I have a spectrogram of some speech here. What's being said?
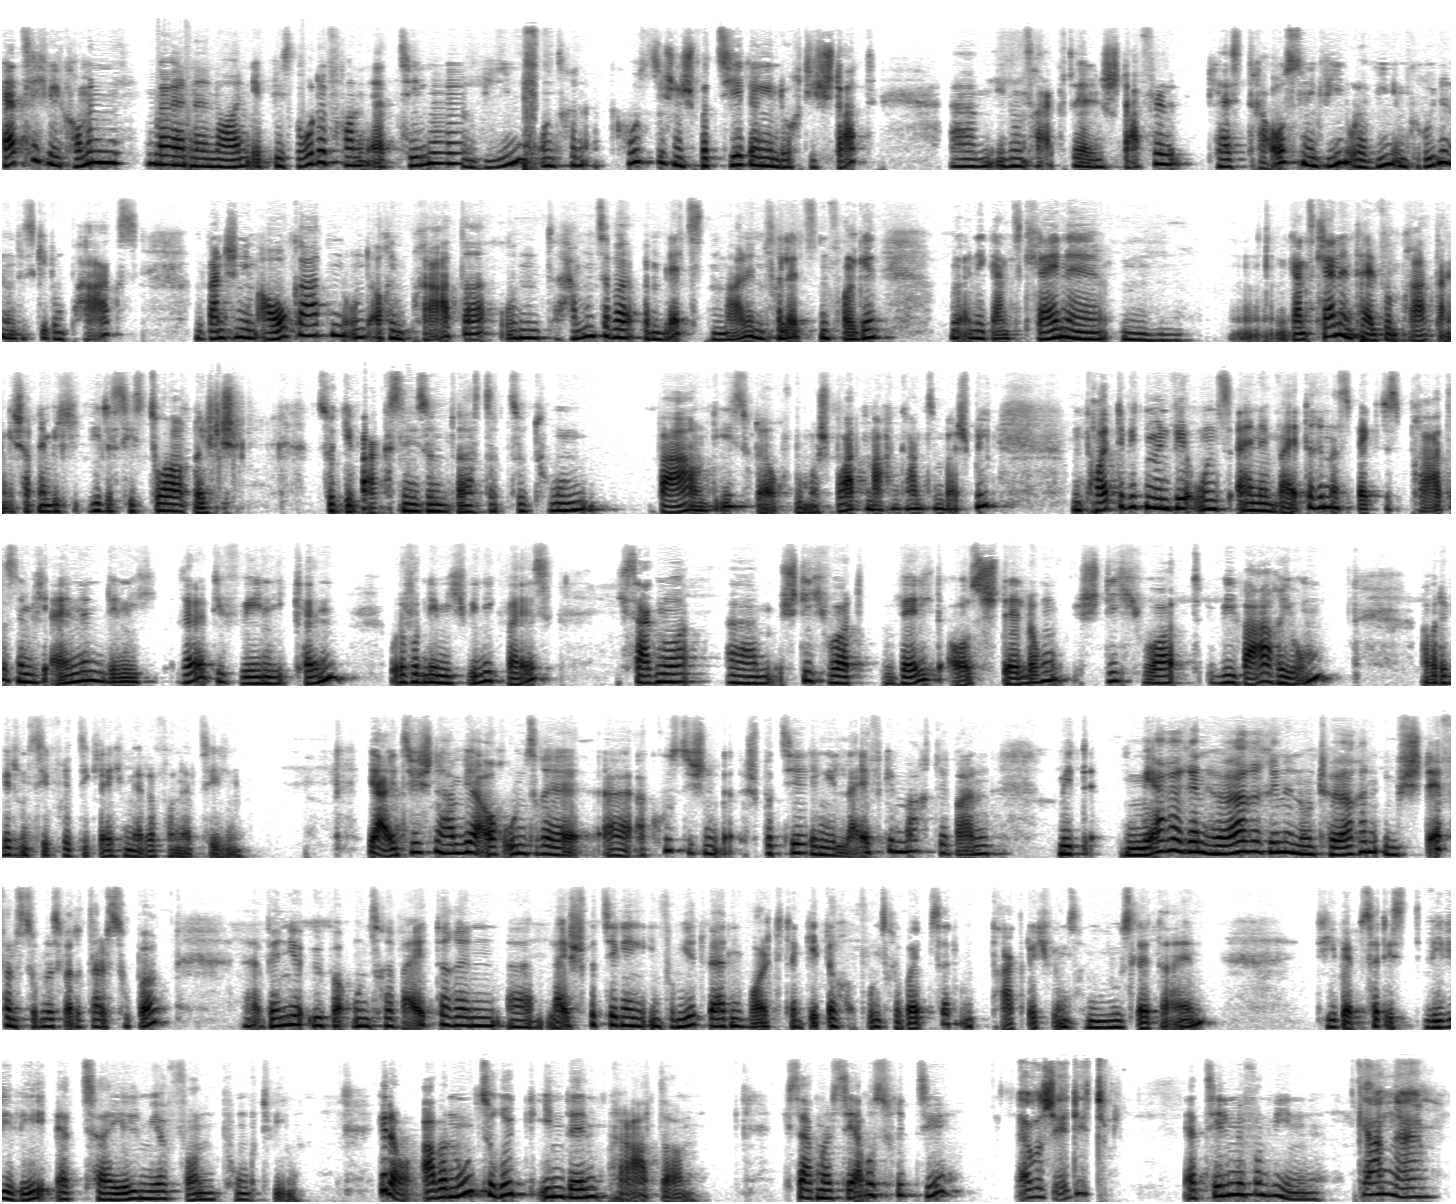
Herzlich willkommen bei einer neuen Episode von Erzähl mir Wien, unseren akustischen Spaziergängen durch die Stadt. Ähm, in unserer aktuellen Staffel, die heißt Draußen in Wien oder Wien im Grünen und es geht um Parks. Wir waren schon im Augarten und auch im Prater und haben uns aber beim letzten Mal, in unserer letzten Folge, nur eine ganz kleine, mm, einen ganz kleinen Teil vom Prater angeschaut, nämlich wie das historisch so gewachsen ist und was da zu tun war und ist oder auch wo man Sport machen kann zum Beispiel. Und heute widmen wir uns einem weiteren Aspekt des Praters, nämlich einen, den ich relativ wenig kenne oder von dem ich wenig weiß. Ich sage nur ähm, Stichwort Weltausstellung, Stichwort Vivarium. Aber da wird uns die Fritzi gleich mehr davon erzählen. Ja, inzwischen haben wir auch unsere äh, akustischen Spaziergänge live gemacht. Wir waren mit mehreren Hörerinnen und Hörern im Stephansdom. Das war total super. Wenn ihr über unsere weiteren äh, Live-Spaziergänge informiert werden wollt, dann geht doch auf unsere Website und tragt euch für unseren Newsletter ein. Die Website ist www.erzählmirvon.wien. Genau, aber nun zurück in den Prater. Ich sage mal Servus Fritzi. Servus Edith. Erzähl mir von Wien. Gerne.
